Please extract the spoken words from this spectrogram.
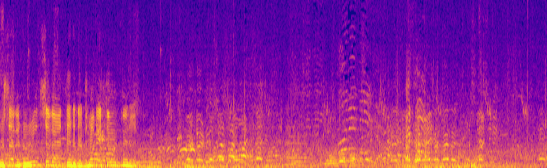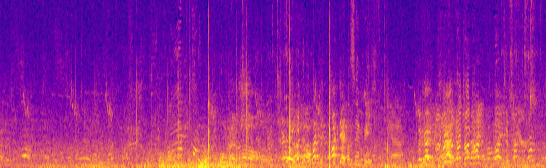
number seven, Maroon Sivananthan in the 23rd minute. On the same page. Yeah. Deki,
